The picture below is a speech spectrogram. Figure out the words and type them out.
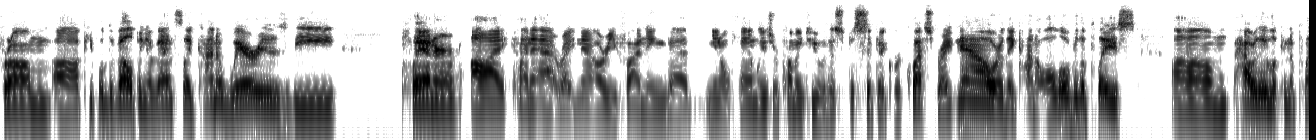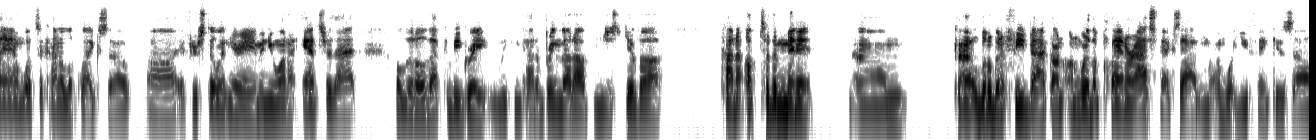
from uh, people developing events? Like, kind of where is the planner eye kind of at right now? Are you finding that you know families are coming to you with a specific request right now? Or are they kind of all over the place? Um, how are they looking to plan? What's it kind of look like? So, uh, if you're still in here, Aim, and you want to answer that a little, that could be great. And we can kind of bring that up and just give a kind of up to the minute um, kind of a little bit of feedback on, on where the planner aspects at and, and what you think is uh,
